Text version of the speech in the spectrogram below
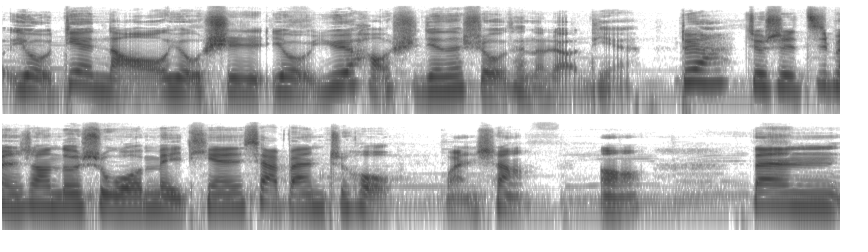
呃有电脑、有时有约好时间的时候才能聊天？对啊，就是基本上都是我每天下班之后晚上，嗯，但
